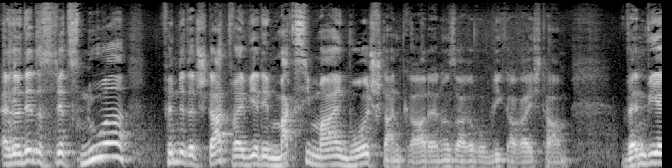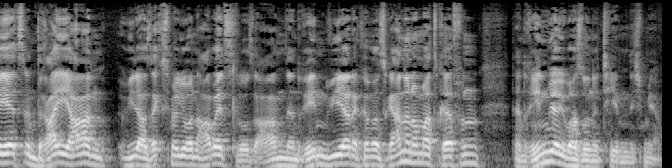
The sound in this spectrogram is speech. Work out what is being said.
Also das ist jetzt nur, findet es statt, weil wir den maximalen Wohlstand gerade in unserer Republik erreicht haben. Wenn wir jetzt in drei Jahren wieder sechs Millionen Arbeitslose haben, dann reden wir, dann können wir uns gerne nochmal treffen, dann reden wir über so eine Themen nicht mehr.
